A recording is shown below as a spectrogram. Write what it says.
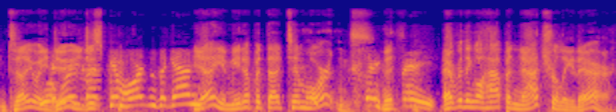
I'll tell you what you do. You just Tim Hortons again yeah, you meet up at that Tim Hortons. Face, Everything will happen naturally there.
